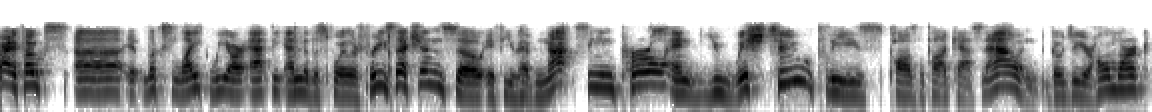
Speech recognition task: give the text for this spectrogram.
All right, folks. Uh, it looks like we are at the end of the spoiler-free section. So if you have not seen Pearl and you wish to, please pause the podcast now and go do your homework.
